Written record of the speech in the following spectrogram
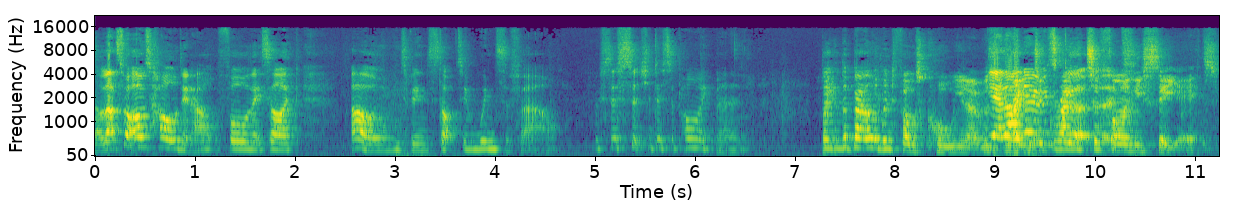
Like, that's what I was holding out for. And it's like, oh, he's been stopped in Winterfell. It's just such a disappointment. Like the Battle of Winterfell was cool, you know. It was Yeah, great, know, to, it was great to finally see it.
